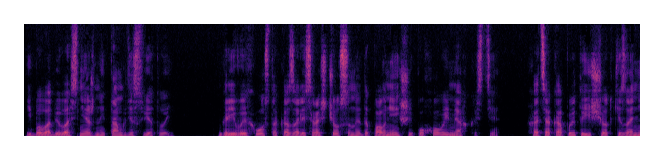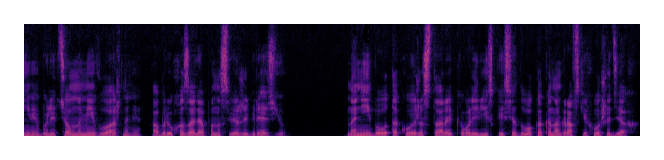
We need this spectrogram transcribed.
и была белоснежной там, где светлой. Грива и хвост оказались расчесаны до полнейшей пуховой мягкости, хотя копыта и щетки за ними были темными и влажными, а брюхо заляпано свежей грязью. На ней было такое же старое кавалерийское седло, как и на графских лошадях,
